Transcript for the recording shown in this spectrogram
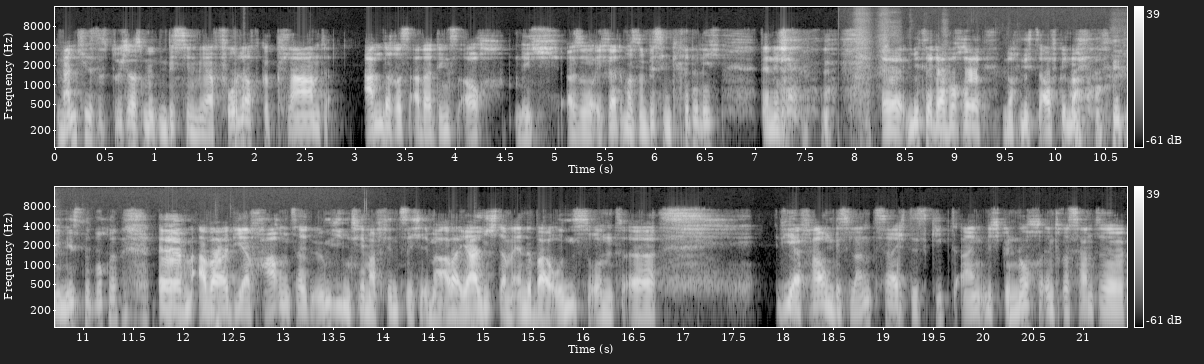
Manches ist durchaus mit ein bisschen mehr Vorlauf geplant, anderes allerdings auch nicht. Also ich werde immer so ein bisschen krittelig, wenn ich äh, Mitte der Woche noch nichts aufgenommen habe für die nächste Woche. Ähm, aber die Erfahrung zeigt, irgendwie ein Thema findet sich immer. Aber ja, liegt am Ende bei uns und äh, die Erfahrung bislang zeigt, es gibt eigentlich genug interessante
